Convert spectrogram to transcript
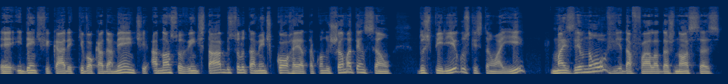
é, identificar equivocadamente, a nossa ouvinte está absolutamente correta quando chama a atenção dos perigos que estão aí, mas eu não ouvi da fala das nossas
